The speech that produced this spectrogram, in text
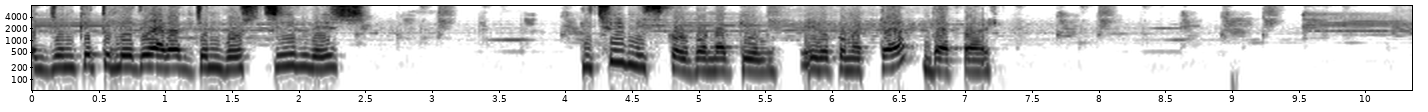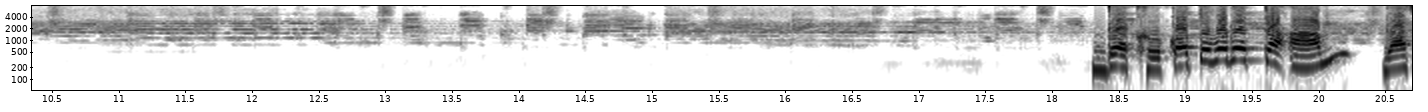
একজনকে তুলে দিয়ে আর একজন বসছি, বেশ কিছুই মিস করব না কেউ, এরকম একটা ব্যাপার। দেখো, কত বড় একটা আম গাছ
